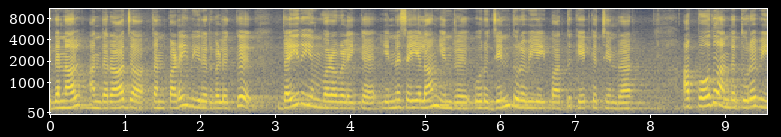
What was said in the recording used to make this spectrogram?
இதனால் அந்த ராஜா தன் படை வீரர்களுக்கு தைரியம் வரவழைக்க என்ன செய்யலாம் என்று ஒரு ஜென் துறவியை பார்த்து கேட்கச் சென்றார். அப்போது அந்த துறவி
